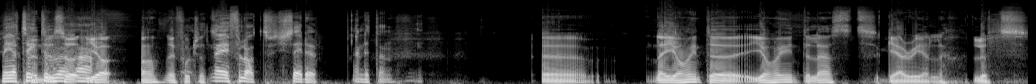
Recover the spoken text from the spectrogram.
men jag Men tänkte... du, så, bara- ja. ja, nej fortsätt. Nej, förlåt. Säg du. En liten... Eh, nej, jag har, inte, jag har ju inte läst Gary eller Lutz.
